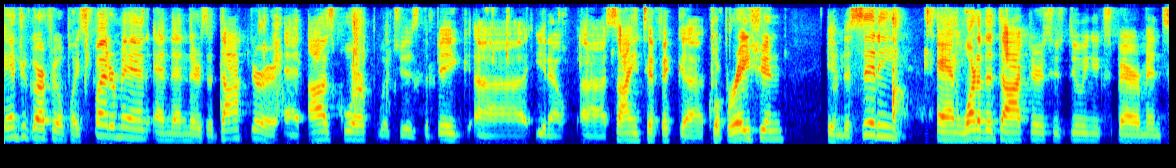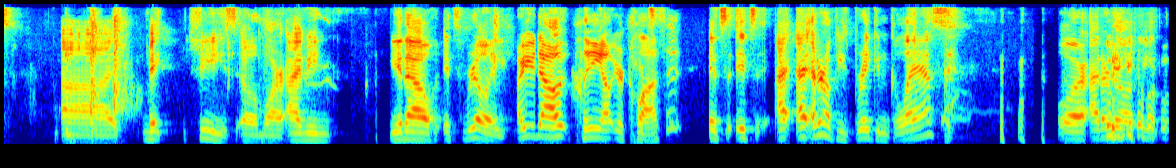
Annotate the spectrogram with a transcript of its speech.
Andrew Garfield plays Spider-Man, and then there's a doctor at Oscorp, which is the big, uh, you know, uh, scientific uh, corporation in the city. And one of the doctors who's doing experiments, uh, make, geez, Omar, I mean, you know, it's really, Are you now cleaning out your closet? it's, it's, I, I don't know if he's breaking glass, or I don't know if he,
